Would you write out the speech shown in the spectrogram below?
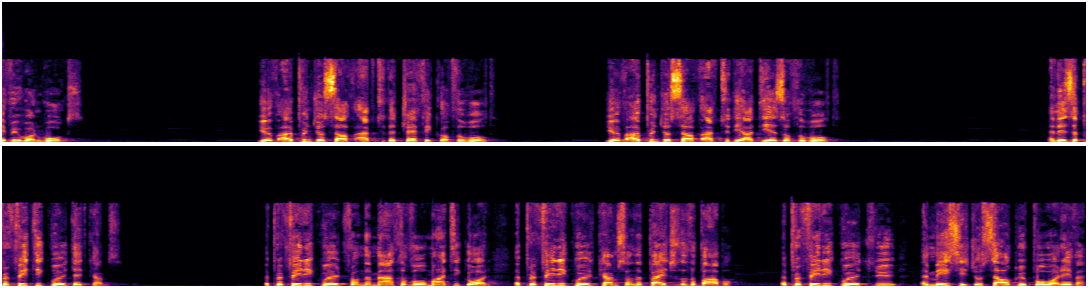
everyone walks. You have opened yourself up to the traffic of the world. You have opened yourself up to the ideas of the world. And there's a prophetic word that comes. A prophetic word from the mouth of Almighty God. A prophetic word comes from the pages of the Bible. A prophetic word through a message or cell group or whatever.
